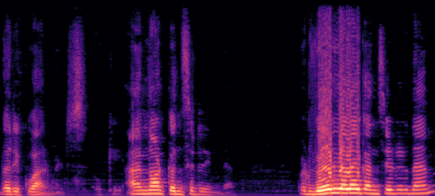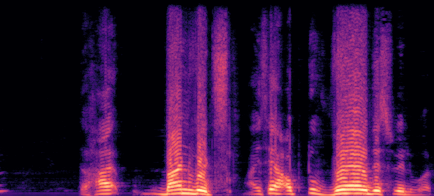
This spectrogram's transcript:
the requirements. Okay, I am not considering them. But where will I consider them? The high bandwidths. I say up to where this will work.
